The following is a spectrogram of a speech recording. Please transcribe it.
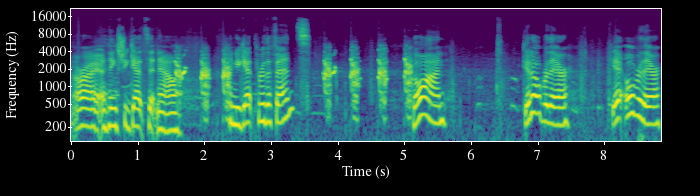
All right, I think she gets it now. Can you get through the fence? Go on. Get over there. Get over there.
